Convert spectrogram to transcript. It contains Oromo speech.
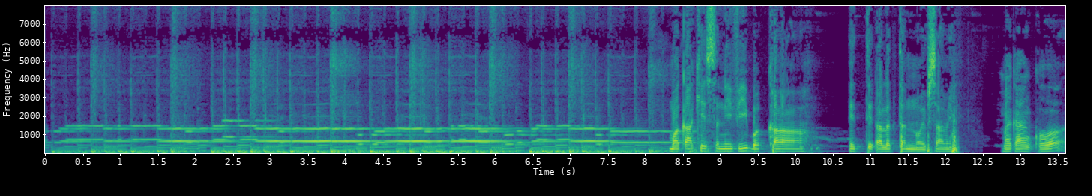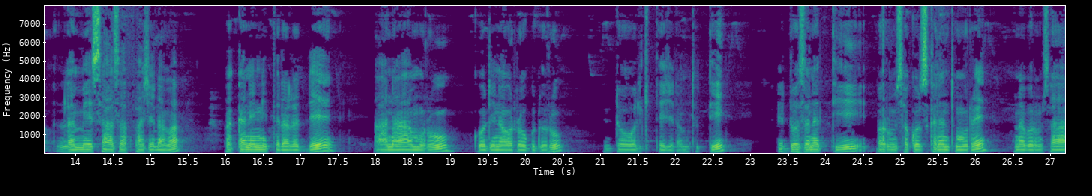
Maqaa keessanii fi bakka itti dhalattan nu ibsame. Maqaan koo Lammeessaa Asaffaa jedhama. Bakka inni itti dhaladhee aanaa Amuruu godina Warroo Guduruu iddoo Walqixxee jedhamtutti. Iddoo sanatti barumsa koos kanan xumuree mana barumsaa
